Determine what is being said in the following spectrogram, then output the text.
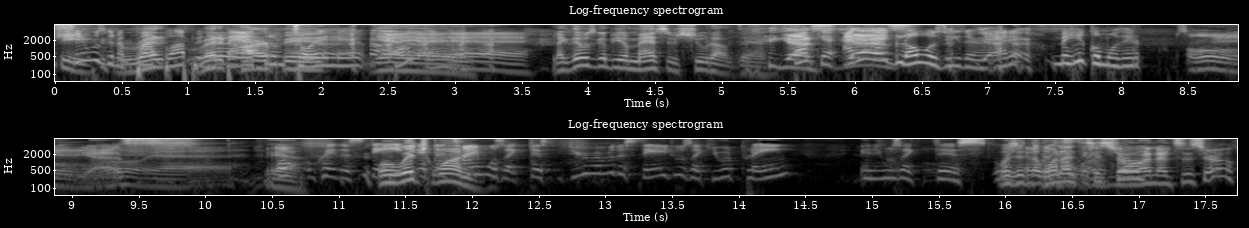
creepy. shit was gonna red, pop up in red the bathroom, carpet. toilet. Yeah, yeah, yeah, Yeah. Like there was gonna be a massive shootout there. yes, it. yes. I didn't like Lobos either. I didn't, Mexico Moderno. Oh, oh, Yes. oh, yeah. Yeah. Oh, okay, the stage Well, which at that one? time was like this. Do you remember the stage was like you were playing, and it was like this. Was like, it the one on The Cicero? one on Cicero?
